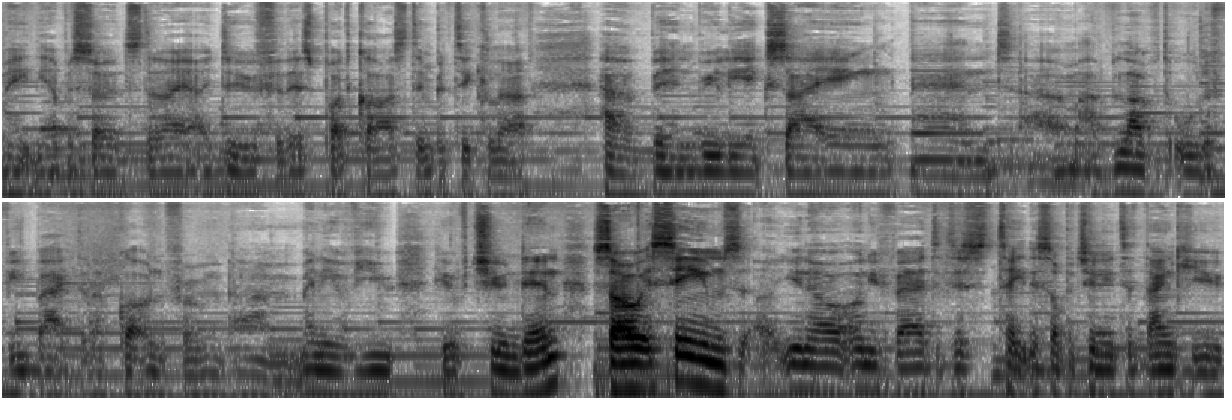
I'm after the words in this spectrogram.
make, the episodes that I, I, do for this podcast in particular have been really exciting, and um, I've loved all the feedback that I've gotten from um, many of you who have tuned in. So it seems, uh, you know, only fair to just take this opportunity to thank you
